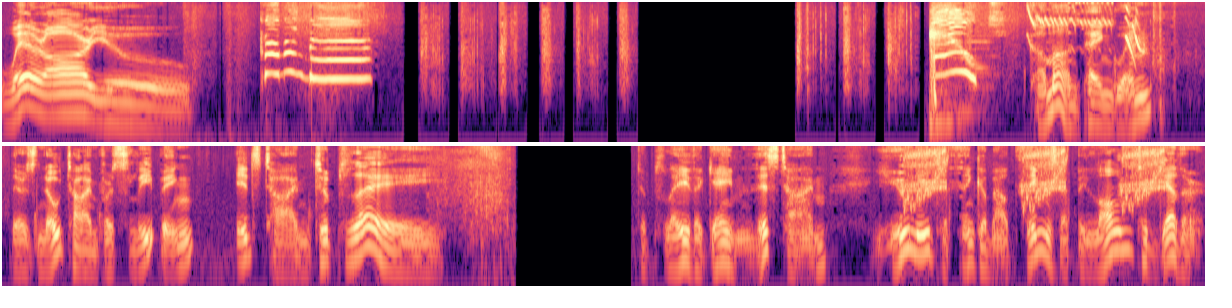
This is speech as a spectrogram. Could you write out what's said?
Where are you? Coming, Bear. Ouch! Come on, Penguin. There's no time for sleeping. It's time to play. To play the game this time, you need to think about things that belong together.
